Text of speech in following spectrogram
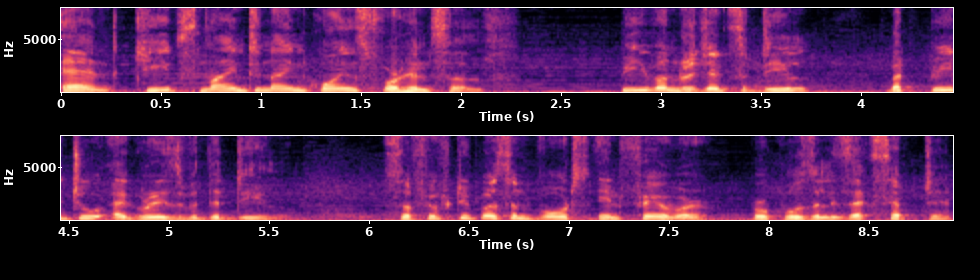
and keeps 99 coins for himself. P1 rejects the deal but P2 agrees with the deal. So 50% votes in favor, proposal is accepted.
